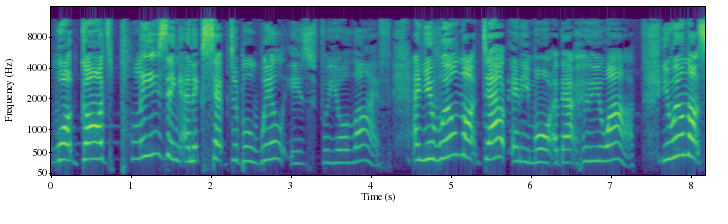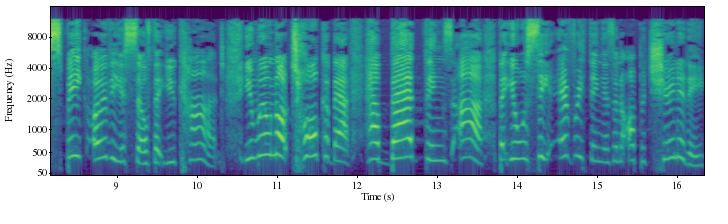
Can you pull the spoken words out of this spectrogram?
what God's pleasing and acceptable will is for your life. And you will not doubt anymore about who you are. You will not speak over yourself that you can't. You will not talk about how bad things are, but you will see everything as an opportunity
